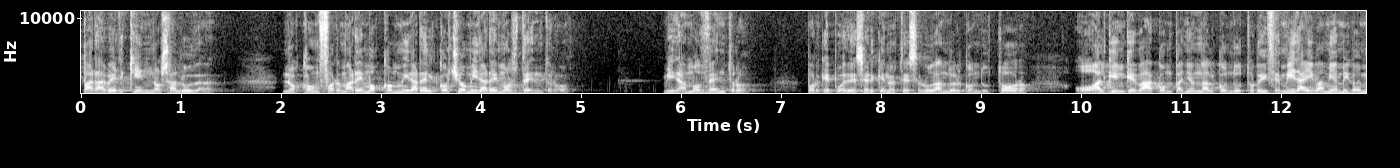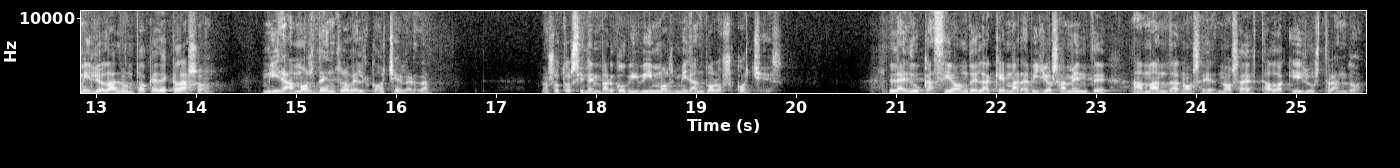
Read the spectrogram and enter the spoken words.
para ver quién nos saluda. ¿Nos conformaremos con mirar el coche o miraremos dentro? Miramos dentro, porque puede ser que no esté saludando el conductor o alguien que va acompañando al conductor dice, mira, ahí va mi amigo Emilio, dale un toque de claso. Miramos dentro del coche, ¿verdad? Nosotros, sin embargo, vivimos mirando los coches. La educación de la que maravillosamente Amanda nos, nos ha estado aquí ilustrando.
